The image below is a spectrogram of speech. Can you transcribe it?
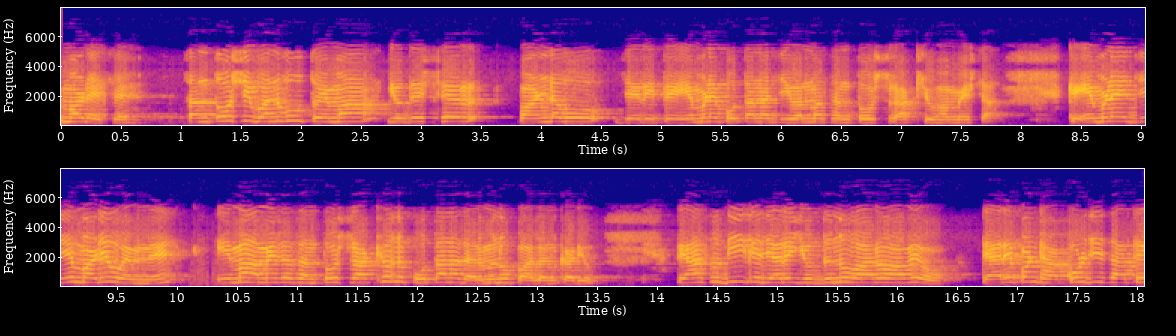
મળે છે. સંતોષી બનવું તો એમાં યુધિષ્ઠિર પાંડવો જે રીતે એમણે પોતાના જીવનમાં સંતોષ રાખ્યો હંમેશા. કે એમણે જે મળ્યું એમને, એમાં હંમેશા સંતોષ રાખ્યો અને પોતાના ધર્મનું પાલન કર્યું. ત્યાં સુધી કે જયારે યુદ્ધનો વારો આવ્યો ત્યારે પણ ઠાકોરજી સાથે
